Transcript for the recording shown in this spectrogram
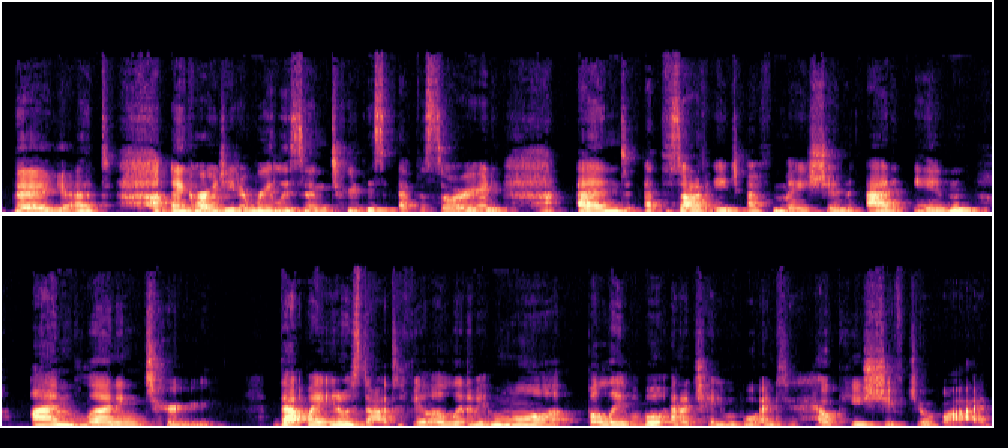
there yet, I encourage you to re listen to this episode. And at the start of each affirmation, add in, I'm learning too. That way, it'll start to feel a little bit more believable and achievable and to help you shift your vibe.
